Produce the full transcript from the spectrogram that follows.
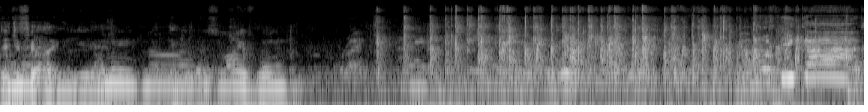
Did you feel like? I mean, no, it's life, man. ¡Vamos, ticas!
